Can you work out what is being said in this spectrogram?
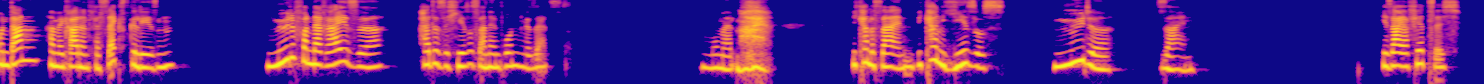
Und dann haben wir gerade in Vers 6 gelesen, müde von der Reise hatte sich Jesus an den Brunnen gesetzt. Moment mal. Wie kann das sein? Wie kann Jesus müde sein? Jesaja 40.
